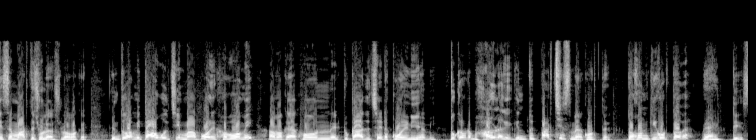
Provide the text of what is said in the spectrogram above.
এসে মারতে চলে আসলো আমাকে। কিন্তু আমি তাও বলছি, মা, পরে খাব আমি, আমাকে এখন একটু কাজ আছে, এটা করে নিই আমি। তোকে ওটা ভালো লাগে, কিন্তু তুই পারছিস না করতে। তখন কি করতে হবে? প্র্যাকটিস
